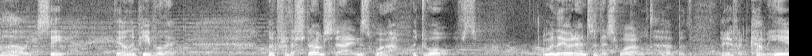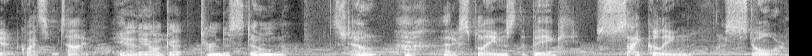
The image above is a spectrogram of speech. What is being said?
Well, you see, the only people that looked for the Sturmsteins were the dwarves. When they would enter this world, uh, but they haven't come here in quite some time. Yeah, they all got turned to stone. Stone. Huh, that explains the big cycling storm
